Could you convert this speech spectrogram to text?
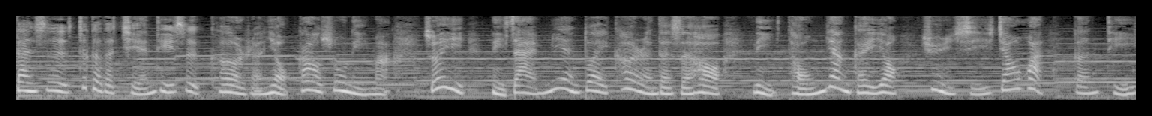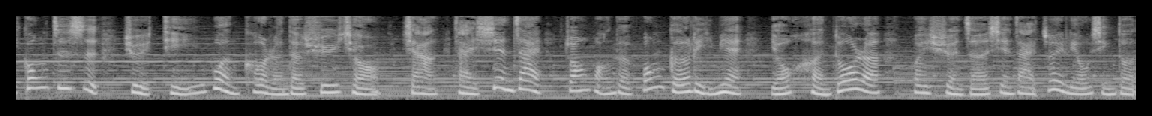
但是这个的前提是客人有告诉你嘛，所以你在面对客人的时候，你同样可以用讯息交换跟提供知识去提问客人的需求。像在现在装潢的风格里面，有很多人会选择现在最流行的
